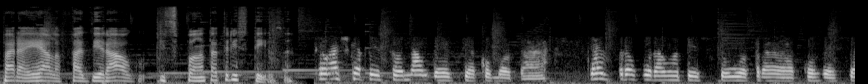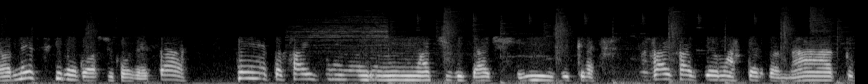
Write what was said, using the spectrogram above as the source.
Para ela, fazer algo espanta a tristeza. Eu acho que a pessoa não deve se acomodar, deve procurar uma pessoa para conversar. Nesse que não gosta de conversar, tenta, faz um, uma atividade física, vai fazer um artesanato,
